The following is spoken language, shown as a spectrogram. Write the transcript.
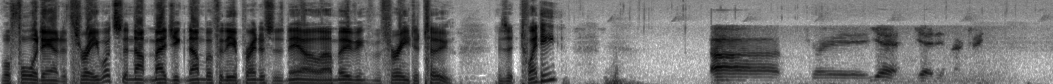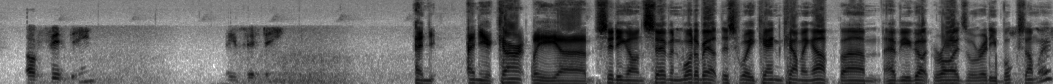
well, four down to three. What's the magic number for the apprentices now, uh, moving from three to two? Is it 20? Uh, three. Yeah, yeah, it is Oh, 15. I 15. And and you're currently uh, sitting on seven. What about this weekend coming up? Um, have you got rides already booked somewhere?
